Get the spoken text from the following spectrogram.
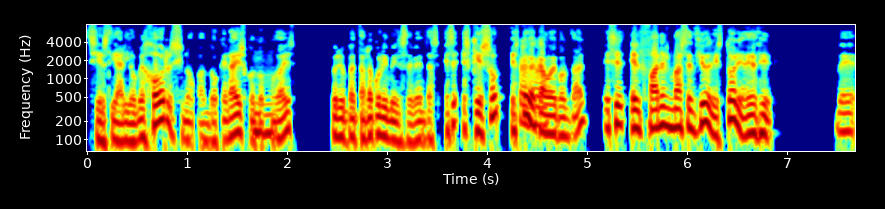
si es diario mejor, si no cuando queráis, cuando podáis, pero impactarlo con emails de ventas. Es, es que eso, esto que acabo de contar, es el- el funnel más sencillo de la historia. Es decir, me,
